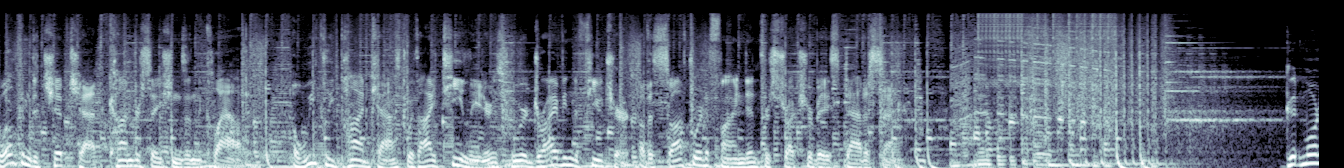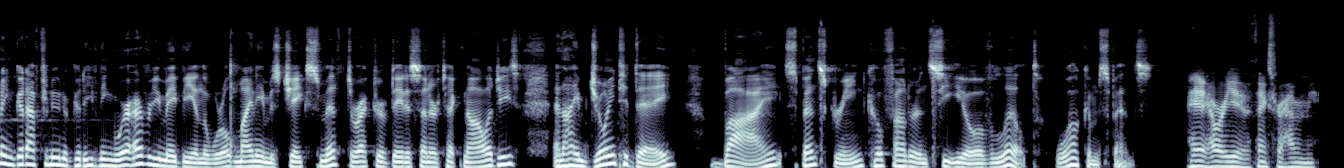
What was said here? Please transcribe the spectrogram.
Welcome to Chip Chat Conversations in the Cloud, a weekly podcast with IT leaders who are driving the future of a software defined infrastructure based data center. Good morning, good afternoon, or good evening, wherever you may be in the world. My name is Jake Smith, Director of Data Center Technologies, and I am joined today by Spence Green, co founder and CEO of Lilt. Welcome, Spence. Hey, how are you? Thanks for having me.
